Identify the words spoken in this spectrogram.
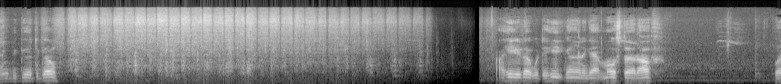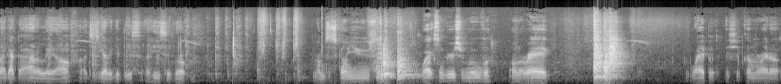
we'll be good to go. I heated up with the heat gun and got most of it off. But I got the outer layer off. I just got to get this adhesive up. And I'm just going to use some wax and grease remover on the rag. Wipe it. It should come right up.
